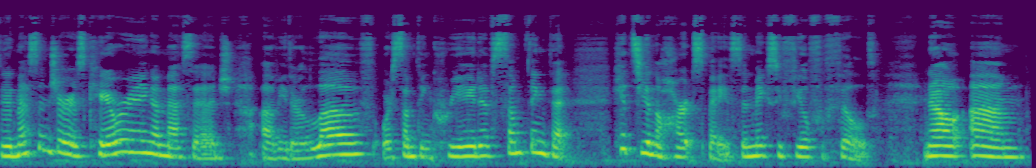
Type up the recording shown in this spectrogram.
the messenger is carrying a message of either love or something creative, something that hits you in the heart space and makes you feel fulfilled. Now, um,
